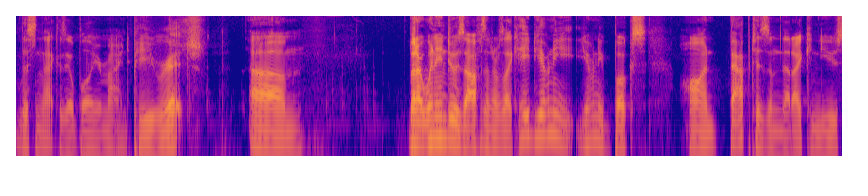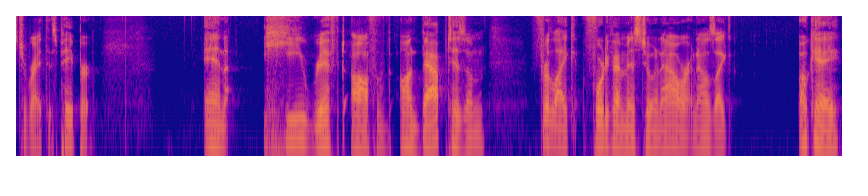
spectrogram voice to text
listen to that because it'll blow your mind. P. Rich. Um, but I went into his office and I was like, "Hey, do you have any you have any books on baptism that I can use to write this paper?" And he riffed off of on baptism for like forty five minutes to an hour, and I was like, "Okay,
